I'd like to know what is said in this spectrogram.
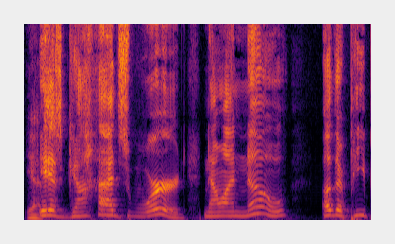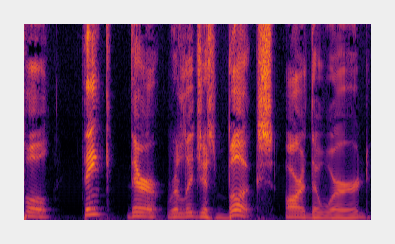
Yes. It is God's word. Now I know other people think their religious books are the word.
